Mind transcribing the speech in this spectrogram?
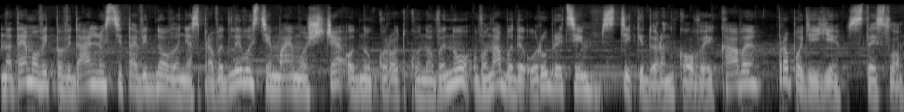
На тему відповідальності та відновлення справедливості маємо ще одну коротку новину. Вона буде у рубриці Стіки до ранкової кави про події стисло.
